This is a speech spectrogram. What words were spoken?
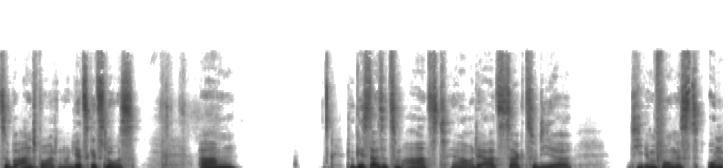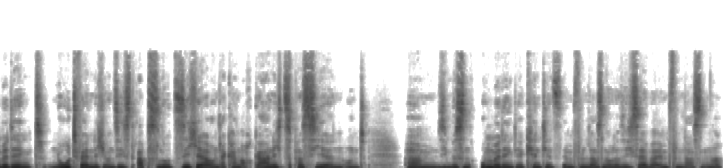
zu beantworten. Und jetzt geht's los. Ähm, du gehst also zum Arzt, ja, und der Arzt sagt zu dir, die Impfung ist unbedingt notwendig und sie ist absolut sicher und da kann auch gar nichts passieren und ähm, sie müssen unbedingt ihr Kind jetzt impfen lassen oder sich selber impfen lassen. Ne?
